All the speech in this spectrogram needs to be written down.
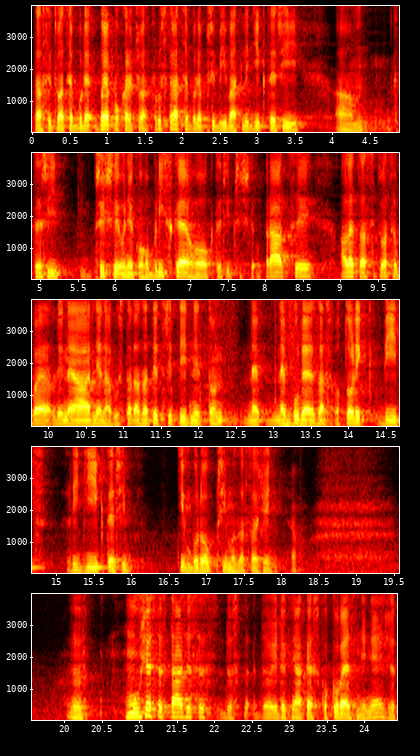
Ta situace bude, bude pokračovat frustrace, bude přibývat lidi, kteří, um, kteří přišli o někoho blízkého, kteří přišli o práci, ale ta situace bude lineárně narůstat a za ty tři týdny to ne, nebude zas o tolik víc lidí, kteří tím budou přímo zasaženi. Jo. E, může se stát, že se dojde k nějaké skokové změně, že e,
